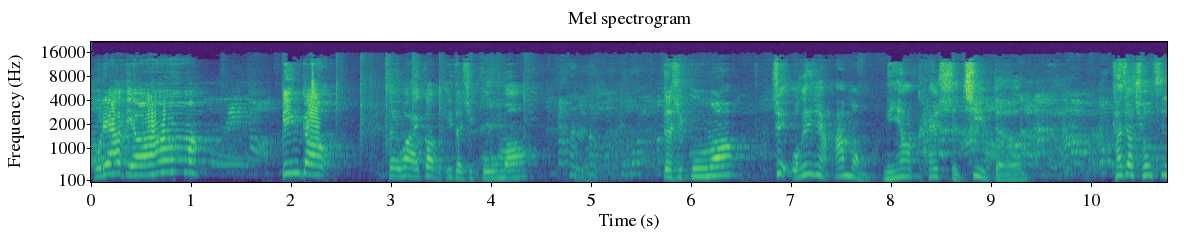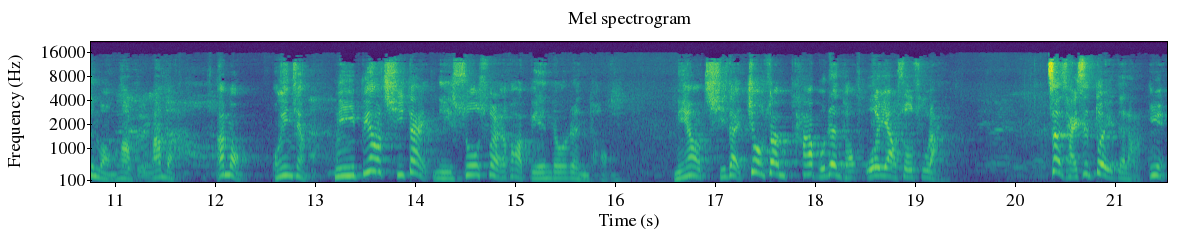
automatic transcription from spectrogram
不？有了掉啊？bingo，对我来讲，伊就是姑猫，就是姑猫。所以我跟你讲，阿猛，你要开始记得。他叫邱志猛哈，阿猛，阿猛，我跟你讲，你不要期待你说出来的话别人都认同，你要期待，就算他不认同，我也要说出来，这才是对的啦。因为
